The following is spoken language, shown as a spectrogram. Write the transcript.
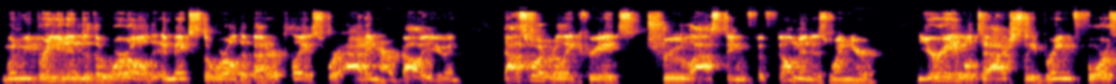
when we bring it into the world, it makes the world a better place. We're adding our value. And that's what really creates true lasting fulfillment is when you're you're able to actually bring forth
